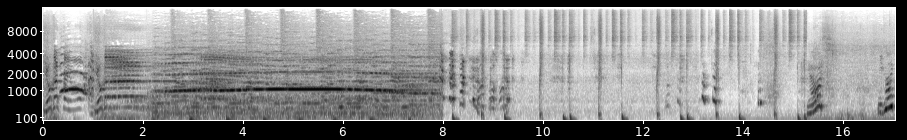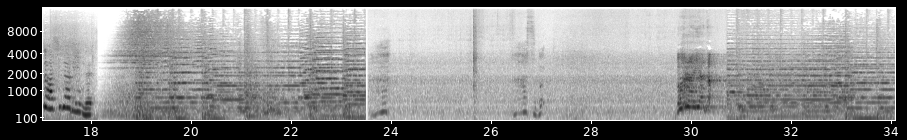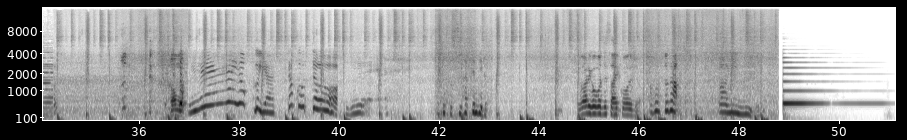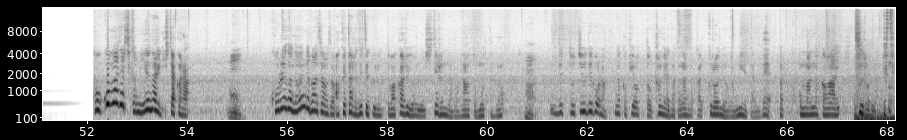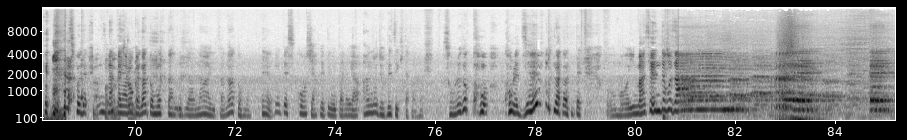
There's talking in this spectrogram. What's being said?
よ。よかったよ。よかった。よし意外と足じゃりいいね。ああ、すごい。あら、やだ。どうもええよくやったこと。ええちょっと座ってみる。座り心地最高でしょあ、本当だ。あ、いい、いい。ここまでしか見えない下から。うんこれがなんでわざわざ開けたら出てくるってわかるようにしてるんだろうなと思ったの。はで、途中でほら、なんかぴょっとカメラだかなんだか黒いのが見えたんで、あここ真ん中は通路になってて、それでなんかやろうかなと思ったんじゃないかなと思って、それで少し開けてみたら、いや、案の定出てきたから、それがこ、これ全部だなんて思いませんでございます。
